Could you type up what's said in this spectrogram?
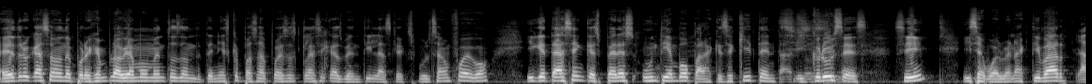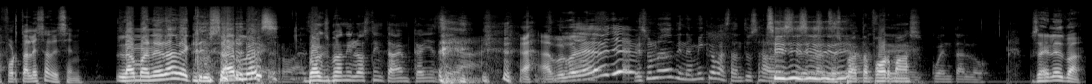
Hay otro caso donde, por ejemplo, había momentos donde tenías que pasar por esas clásicas ventilas que expulsan fuego y que te hacen que esperes un tiempo para que se quiten y cruces, ¿sí? Y se vuelven a activar. La fortaleza de Zen. La manera de cruzarlos... Bugs Bunny Lost in Time, cállense. ah. Pues, eh, Es una dinámica bastante usada. Sí, sí, sí, las sí, sí. ventanas Plataformas. de Cuéntalo. Pues ahí les va.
